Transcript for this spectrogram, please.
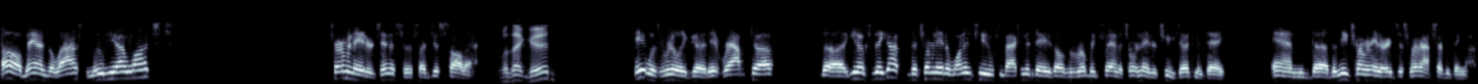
Oh man, the last movie I watched, Terminator Genisys. I just saw that. Was that good? It was really good. It wrapped up the, you know, because they got the Terminator one and two from back in the days. I was a real big fan of Terminator Two Judgment Day, and uh, the new Terminator it just wraps everything up.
